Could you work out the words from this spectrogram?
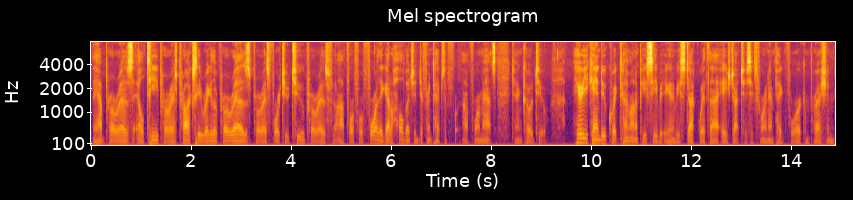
They have ProRes LT, ProRes Proxy, regular ProRes, ProRes 422, ProRes uh, 444. They got a whole bunch of different types of uh, formats to encode to. Here you can do QuickTime on a PC, but you're going to be stuck with uh, H.264 and MPEG-4 compression.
